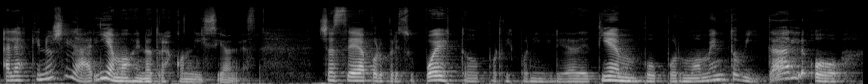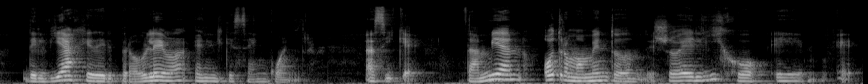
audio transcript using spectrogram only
a las que no llegaríamos en otras condiciones, ya sea por presupuesto, por disponibilidad de tiempo, por momento vital o del viaje del problema en el que se encuentran. Así que también otro momento donde yo elijo eh, eh,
